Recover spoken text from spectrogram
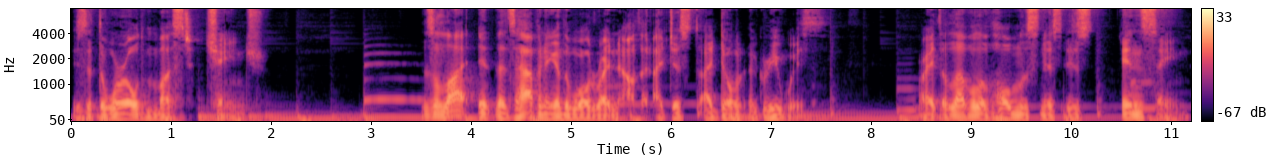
is that the world must change. There's a lot that's happening in the world right now that I just I don't agree with. Right? The level of homelessness is insane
